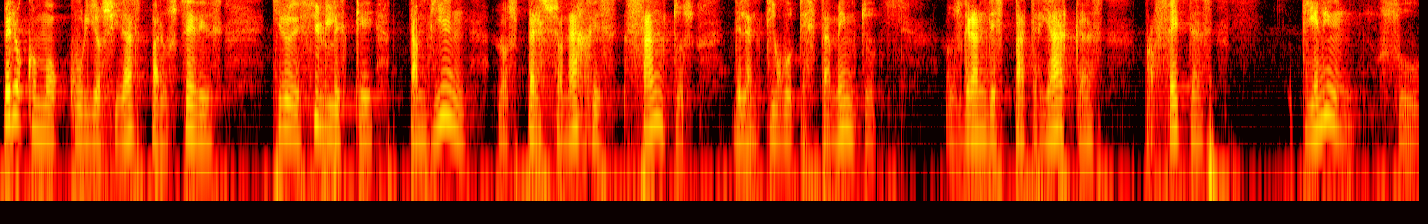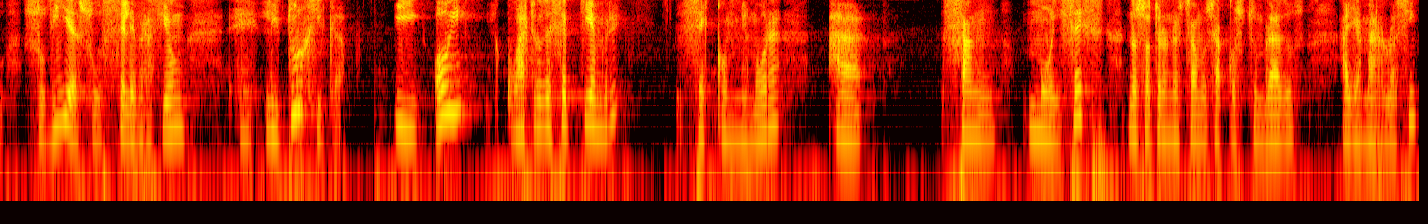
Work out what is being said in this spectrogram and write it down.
Pero como curiosidad para ustedes, quiero decirles que también los personajes santos del Antiguo Testamento, los grandes patriarcas, profetas, tienen su, su día, su celebración eh, litúrgica. Y hoy 4 de septiembre se conmemora a San Moisés. Nosotros no estamos acostumbrados a llamarlo así,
